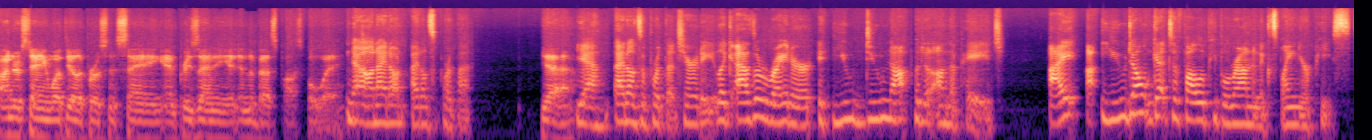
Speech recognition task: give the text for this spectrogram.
understanding what the other person is saying and presenting it in the best possible way. No, and I don't I don't support that. Yeah. Yeah, I don't support that charity. Like as a writer, if you do not put it on the page, I uh, you don't get to follow people around and explain your piece.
